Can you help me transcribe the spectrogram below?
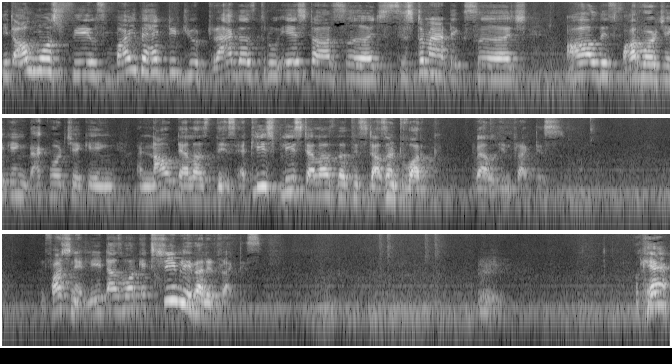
It almost feels, why the heck did you drag us through A star search, systematic search, all this forward checking, backward checking, and now tell us this. At least please tell us that this doesn't work well in practice. Unfortunately, it does work extremely well in practice. Okay?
